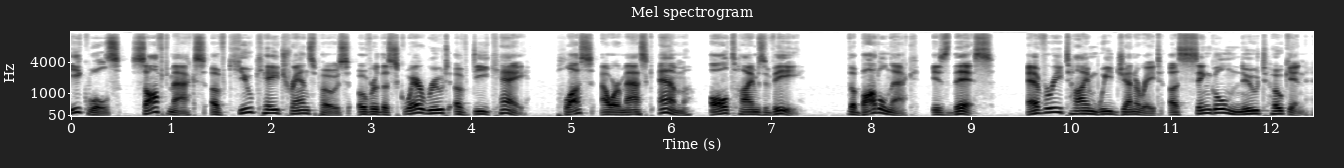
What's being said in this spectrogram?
equals softmax of QK transpose over the square root of DK plus our mask M all times V. The bottleneck is this. Every time we generate a single new token,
